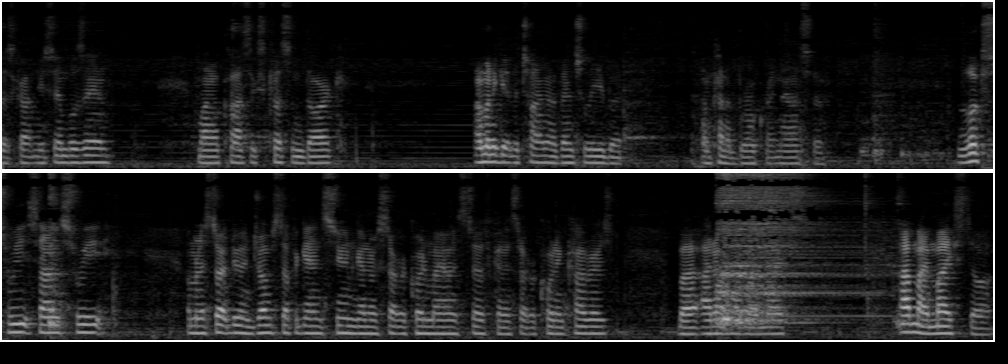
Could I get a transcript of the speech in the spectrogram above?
just got new cymbals in. Meinl Classics Custom Dark. I'm gonna get the China eventually, but I'm kind of broke right now, so. Looks sweet, sounds sweet. I'm gonna start doing drum stuff again soon. Gonna start recording my own stuff. Gonna start recording covers, but I don't have my mics. I have my mic still.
